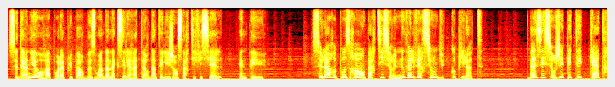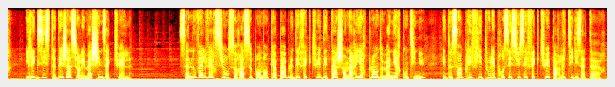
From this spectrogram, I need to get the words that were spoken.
Ce dernier aura pour la plupart besoin d'un accélérateur d'intelligence artificielle, NPU. Cela reposera en partie sur une nouvelle version du copilote. Basé sur GPT-4, il existe déjà sur les machines actuelles. Sa nouvelle version sera cependant capable d'effectuer des tâches en arrière-plan de manière continue et de simplifier tous les processus effectués par l'utilisateur.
